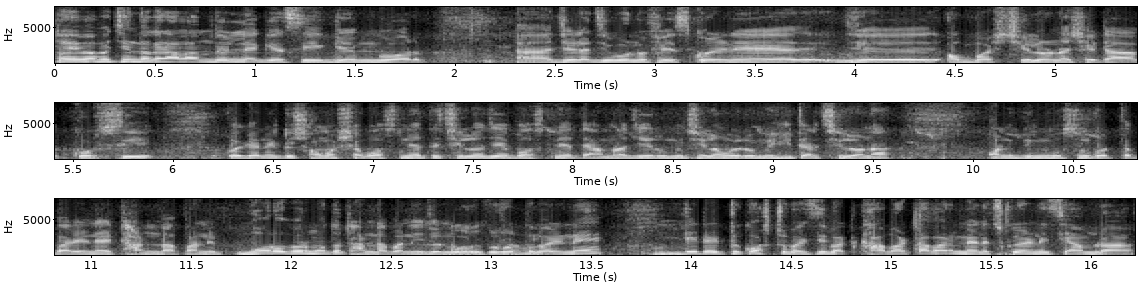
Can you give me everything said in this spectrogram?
তো এইভাবে চিন্তা করে আলহামদুলিল্লাহ গেছি গেম ঘর যেটা জীবনে ফেস করে নিয়ে যে অভ্যাস ছিল না সেটা করছি। ওইখানে একটু সমস্যা বসনিয়াতে ছিল যে বসনিয়াতে আমরা যে রুমে ছিলাম ওই রুমে হিটার ছিল না। অনেকদিন গোসল করতে পারি নাই ঠান্ডা পানি বরফের মতো ঠান্ডা পানি এই জন্য গোসল করতে পারি নাই। এটা একটু কষ্ট পাইছি বাট খাবার টাবার ম্যানেজ করে নিছি। আমরা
